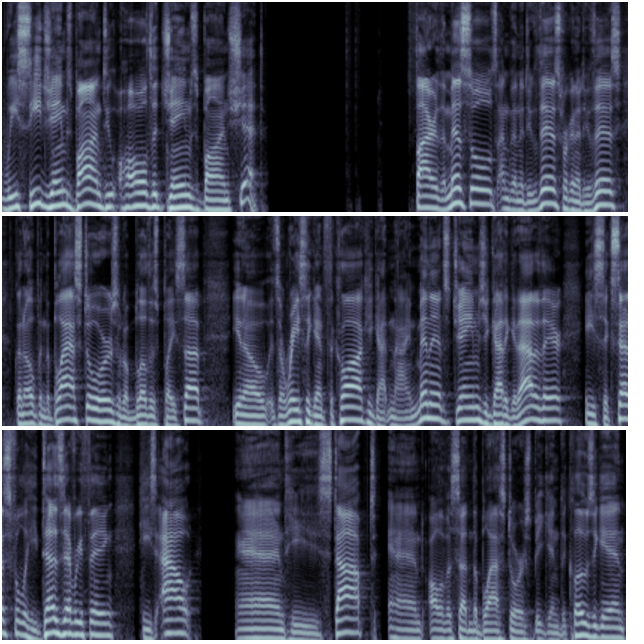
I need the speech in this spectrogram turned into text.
we see James Bond do all the James Bond shit. Fire the missiles. I'm going to do this. We're going to do this. I'm going to open the blast doors. I'm going to blow this place up. You know, it's a race against the clock. He got nine minutes. James, you got to get out of there. He's successful. He does everything. He's out and he stopped. And all of a sudden, the blast doors begin to close again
